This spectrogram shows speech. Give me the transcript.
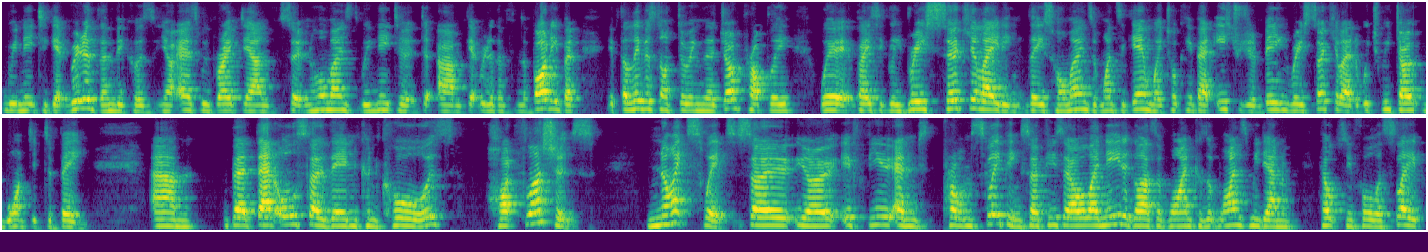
we need to get rid of them because you know as we break down certain hormones we need to um, get rid of them from the body but if the liver's not doing the job properly we're basically recirculating these hormones. And once again, we're talking about estrogen being recirculated, which we don't want it to be. Um, but that also then can cause hot flushes, night sweats. So, you know, if you, and problems sleeping. So if you say, oh, well, I need a glass of wine because it winds me down and helps me fall asleep,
